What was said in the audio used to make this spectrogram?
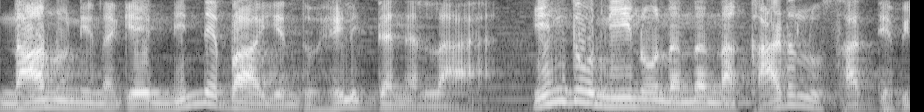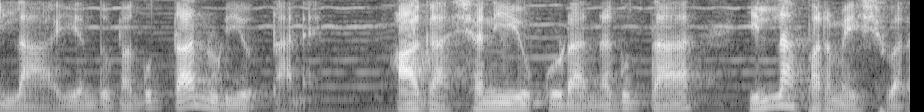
ನಾನು ನಿನಗೆ ನಿನ್ನೆ ಬಾ ಎಂದು ಹೇಳಿದ್ದನಲ್ಲ. ಇಂದು ನೀನು ನನ್ನನ್ನ ಕಾಡಲು ಸಾಧ್ಯವಿಲ್ಲ ಎಂದು ನಗುತ್ತಾ ನುಡಿಯುತ್ತಾನೆ. ಆಗ ಶನಿಯು ಕೂಡ ನಗುತ್ತಾ, ಇಲ್ಲ ಪರಮೇಶ್ವರ,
